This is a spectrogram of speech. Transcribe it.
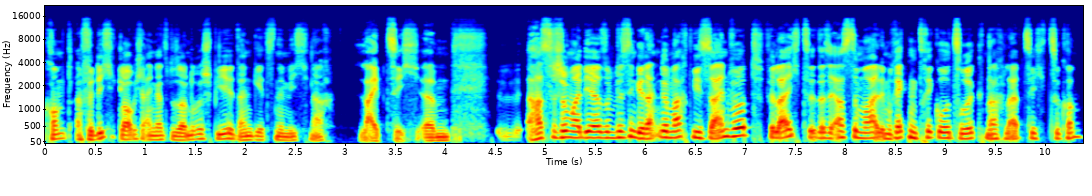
kommt für dich, glaube ich, ein ganz besonderes Spiel, dann geht es nämlich nach Leipzig. Ähm, hast du schon mal dir so ein bisschen Gedanken gemacht, wie es sein wird, vielleicht das erste Mal im Reckentrikot zurück nach Leipzig zu kommen?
